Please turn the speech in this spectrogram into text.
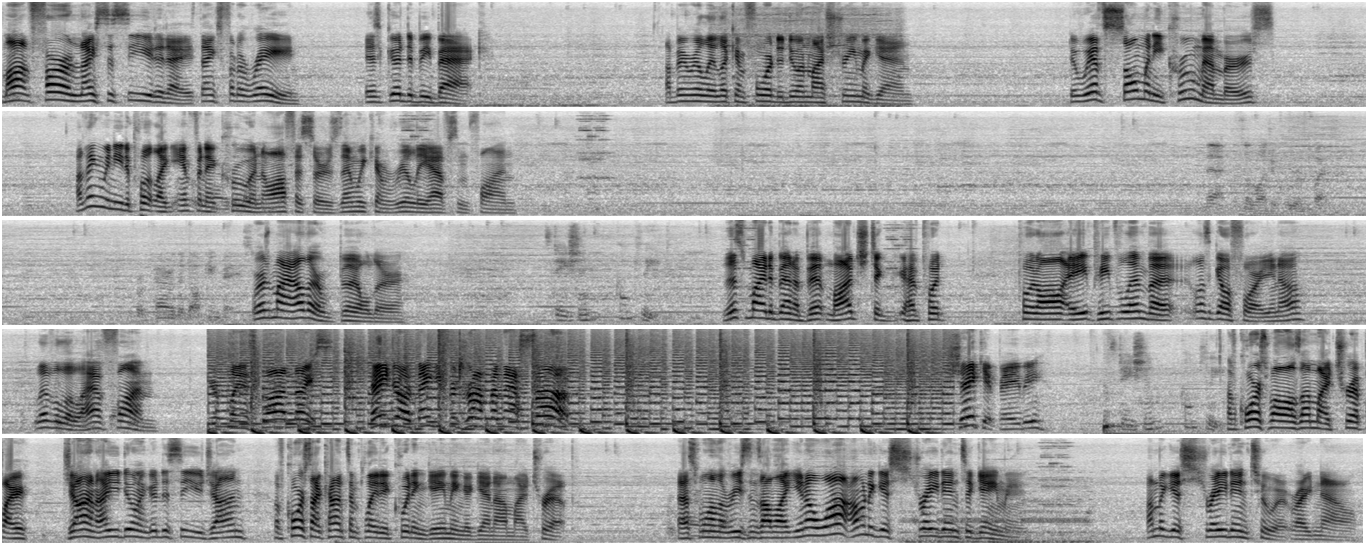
Montfern, nice to see you today. Thanks for the raid. It's good to be back. I've been really looking forward to doing my stream again. Dude, we have so many crew members. I think we need to put like infinite crew and officers, then we can really have some fun. Prepare the docking bays. Where's my other builder? Station complete. This might have been a bit much to have put put all eight people in, but let's go for it, you know? Live a little, have fun. You're playing squad, nice. Pedro, thank you for dropping that sub. Shake it, baby. Station complete. Of course, while I was on my trip, I... John, how you doing? Good to see you, John. Of course, I contemplated quitting gaming again on my trip. That's one of the reasons I'm like, you know what? I'm gonna get straight into gaming. I'm gonna get straight into it right now.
